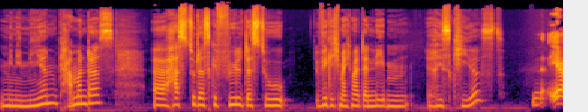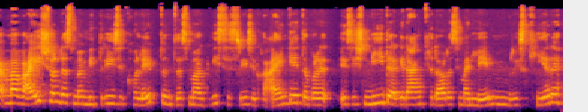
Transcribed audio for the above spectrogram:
minimieren? Kann man das? Äh, hast du das Gefühl, dass du wirklich manchmal dein Leben riskierst? Ja, man weiß schon, dass man mit Risiko lebt und dass man ein gewisses Risiko eingeht, aber es ist nie der Gedanke da, dass ich mein Leben riskiere.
